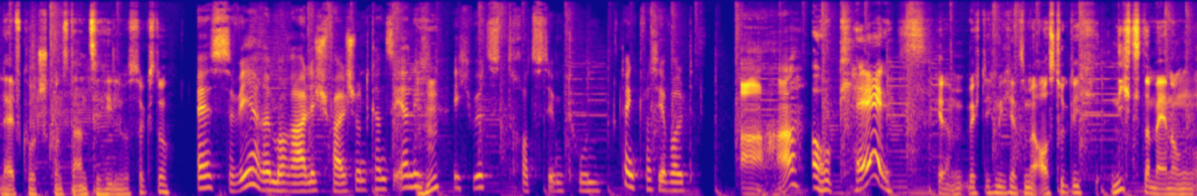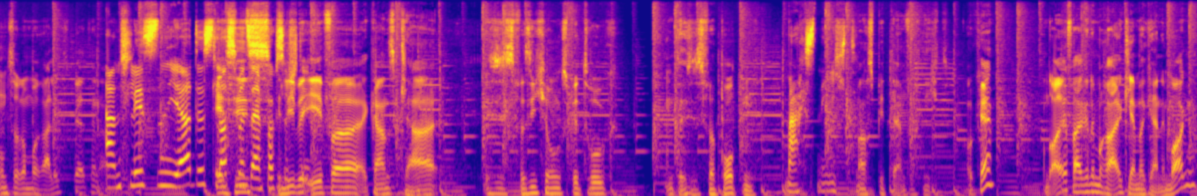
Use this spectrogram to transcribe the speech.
Live-Coach Konstanze Hill, was sagst du? Es wäre moralisch falsch und ganz ehrlich, ich würde es trotzdem tun. Denkt, was ihr wollt. Aha. Okay. Okay, dann möchte ich mich jetzt mal ausdrücklich nicht der Meinung unserer Moralexpertin an. Anschließen, ja, das lassen wir jetzt ist, einfach so liebe stehen. Eva, ganz klar, es ist Versicherungsbetrug und das ist verboten. Mach's nicht. Mach's bitte einfach nicht. Okay? Und eure Frage der Moral klären wir gerne morgen.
